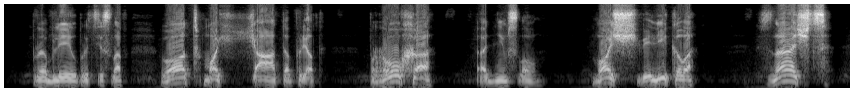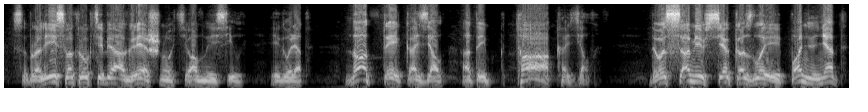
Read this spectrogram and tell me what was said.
— проблеял Протислав. — Вот моща-то прет! Пруха! Одним словом, мощь великого! Значит, собрались вокруг тебя грешного темные силы и говорят, «Но ты козел, а ты кто козел?» «Да вы сами все козлы, поняли, нет?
